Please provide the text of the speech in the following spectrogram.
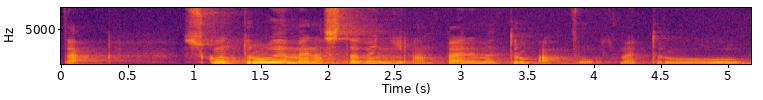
Tak, zkontrolujeme nastavení ampérmetru a voltmetru.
